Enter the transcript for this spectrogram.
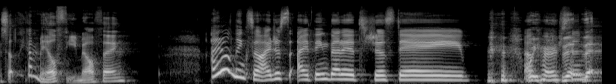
Is that like a male female thing? I don't think so. I just I think that it's just a a We- person. The, the,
